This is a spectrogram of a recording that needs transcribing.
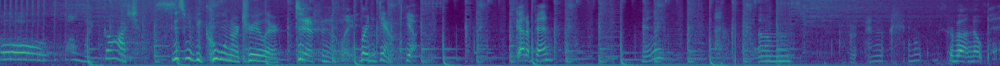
Oh, oh my gosh. This would be cool in our trailer. Definitely. Write it down. Yeah. Got a pen? Really? Um, I don't, I don't think so. What about a notepad?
